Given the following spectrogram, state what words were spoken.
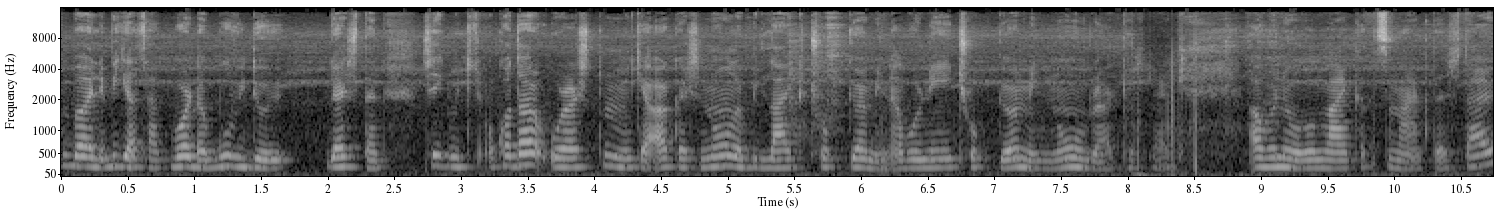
böyle bir yatak. Bu arada bu videoyu gerçekten çekmek için o kadar uğraştım ki arkadaşlar ne olur bir like çok görmeyin. Aboneyi çok görmeyin ne olur arkadaşlar. Abone olun like atın arkadaşlar.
